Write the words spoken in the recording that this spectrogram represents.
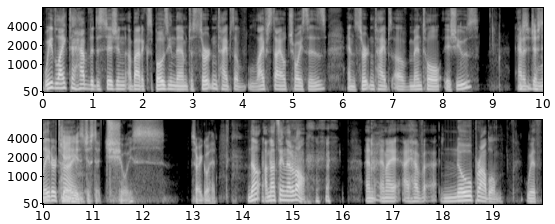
We'd like to have the decision about exposing them to certain types of lifestyle choices and certain types of mental issues at a later Gay time. is just a choice. Sorry, go ahead. No, I'm not saying that at all. and and I I have uh, no problem with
